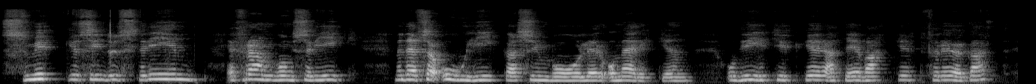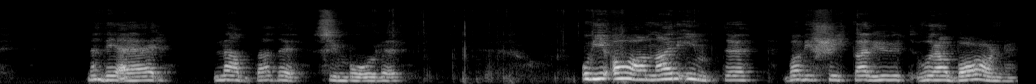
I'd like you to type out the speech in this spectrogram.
Smyckesindustrin är framgångsrik med dessa olika symboler och märken och vi tycker att det är vackert för ögat. Men det är laddade symboler. Och vi anar inte vad vi skickar ut våra barn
